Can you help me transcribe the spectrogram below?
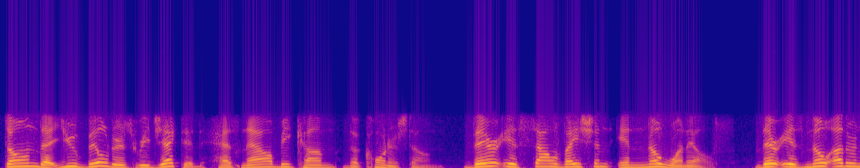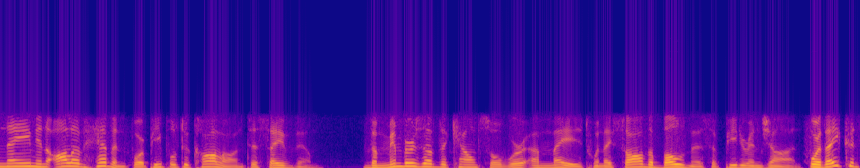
stone that you builders rejected has now become the cornerstone. There is salvation in no one else. There is no other name in all of heaven for people to call on to save them. The members of the council were amazed when they saw the boldness of Peter and John, for they could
